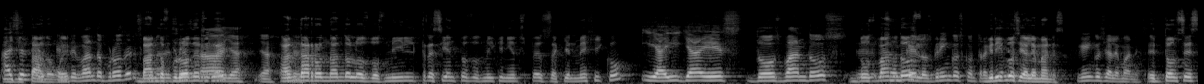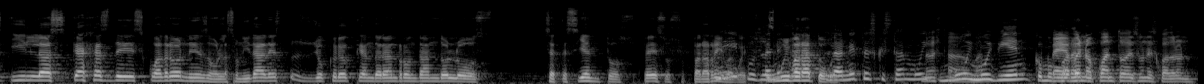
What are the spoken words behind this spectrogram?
Ah, limitado, güey. el de Band of Brothers. Band of? Brothers, Ah, güey. ya, ya. Anda ok. rondando los 2.300, 2.500 pesos aquí en México. Y ahí ya es dos bandos. Dos ¿son bandos, los gringos contra Gringos y alemanes. Gringos y alemanes. Entonces, y las cajas de escuadrones o las unidades, pues yo creo que andarán rondando los 700 pesos para arriba, Sí, güey. pues, la es muy barato, La güey. neta es que está muy, No está muy, mal. muy bien como Pero para... bueno, ¿cuánto es un escuadrón?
